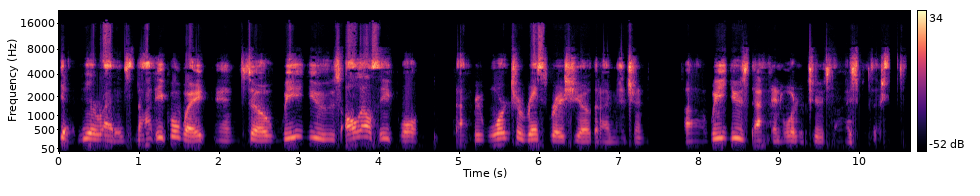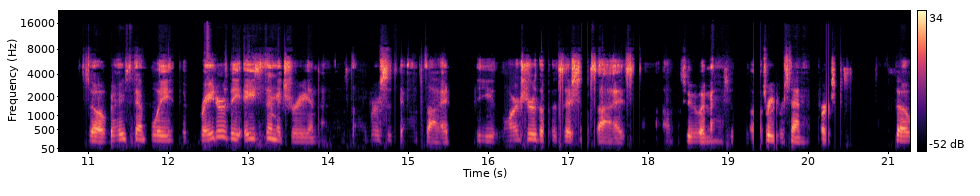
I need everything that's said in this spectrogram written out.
Yeah, you're right. It's not equal weight. And so we use all else equal that reward to risk ratio that I mentioned, uh, we use that in order to size positions. So very simply, the greater the asymmetry that upside versus downside, the larger the position size uh, up to a max of three percent purchase. So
